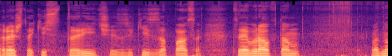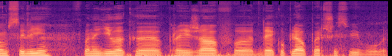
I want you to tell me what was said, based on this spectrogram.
решта якісь старі чи якісь запаси. Це я брав там в одному селі понеділок е, приїжджав, е, де купляв перший свій вулик.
